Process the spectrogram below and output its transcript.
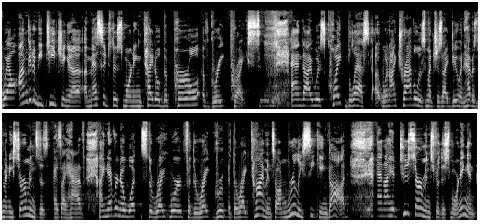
Well, I'm going to be teaching a, a message this morning titled The Pearl of Great Price. And I was quite blessed uh, when I travel as much as I do and have as many sermons as, as I have. I never know what's the right word for the right group at the right time. And so I'm really seeking God. And I had two sermons for this morning, and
